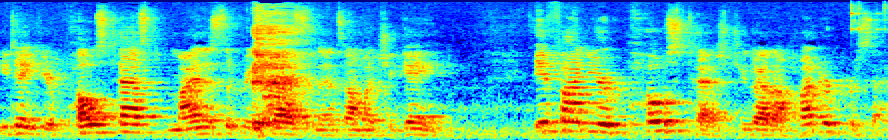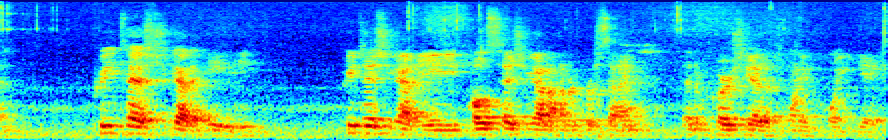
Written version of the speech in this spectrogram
You take your post-test minus the pre-test and that's how much you gain. If on your post-test you got 100%, pre-test you got an 80, pre-test you got 80, post-test you got 100%, then of course you had a 20-point gain.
